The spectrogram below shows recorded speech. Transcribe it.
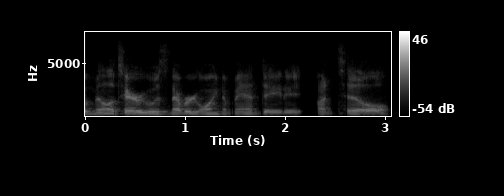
the military was never going to mandate it until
